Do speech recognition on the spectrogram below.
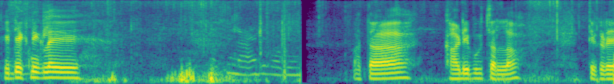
ही टेक्निक लय अशी नाही रे बाबा. आता खाडी बुक चालला. तिकडे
